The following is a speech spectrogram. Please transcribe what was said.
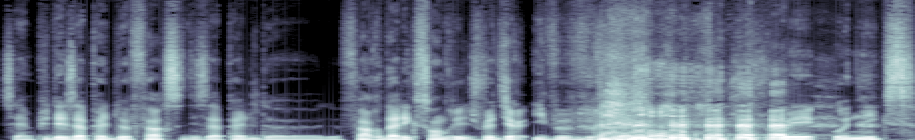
c'est même plus des appels de phare, c'est des appels de, de phare d'Alexandrie. Je veux dire, il veut vraiment jouer Knicks.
